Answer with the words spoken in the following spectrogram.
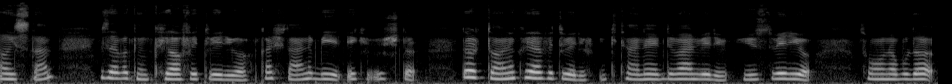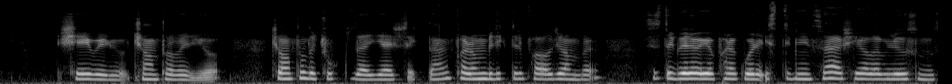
o yüzden. Mesela bakın kıyafet veriyor. Kaç tane? 1, 2, 3, 4. 4 tane kıyafet veriyor. 2 tane eldiven veriyor. 100 veriyor. Sonra burada şey veriyor. Çanta veriyor. Çanta da çok güzel gerçekten. Paramı biriktirip alacağım ben. Siz de görev yaparak böyle istediğiniz her şeyi alabiliyorsunuz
